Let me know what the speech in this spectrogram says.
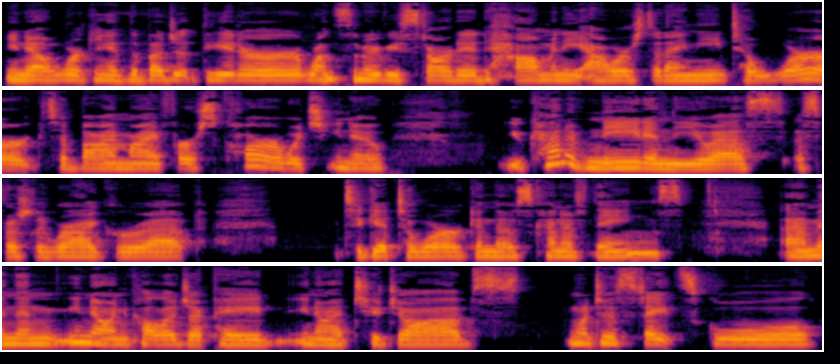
you know, working at the budget theater. Once the movie started, how many hours did I need to work to buy my first car, which, you know, you kind of need in the US, especially where I grew up to get to work and those kind of things. Um, and then, you know, in college, I paid, you know, I had two jobs, went to a state school,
